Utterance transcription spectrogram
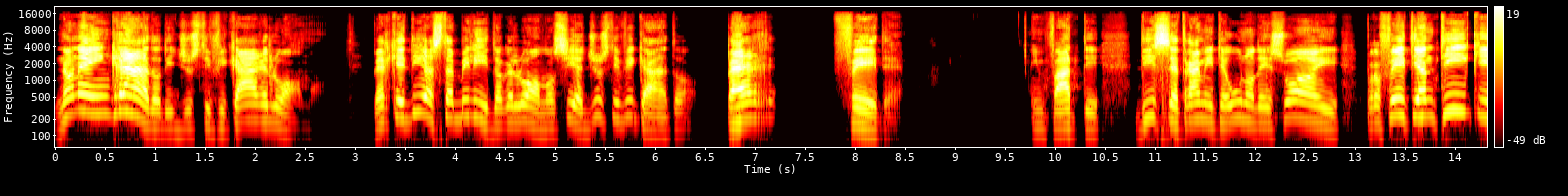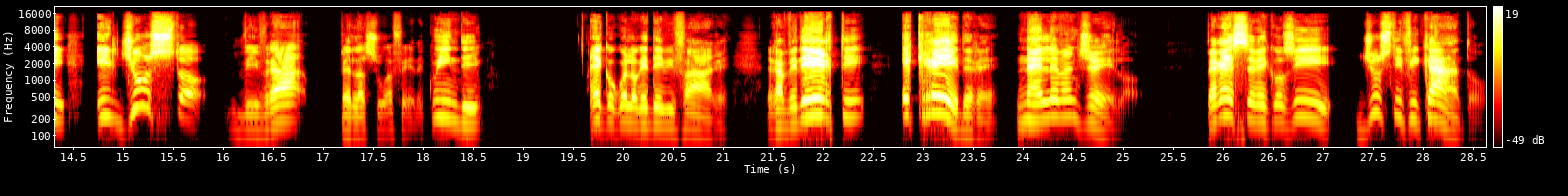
non è in grado di giustificare l'uomo, perché Dio ha stabilito che l'uomo sia giustificato per fede. Infatti disse tramite uno dei suoi profeti antichi, il giusto vivrà per la sua fede. Quindi ecco quello che devi fare, ravvederti e credere nell'Evangelo per essere così giustificato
